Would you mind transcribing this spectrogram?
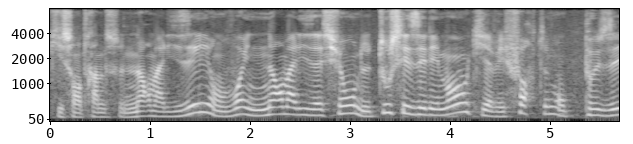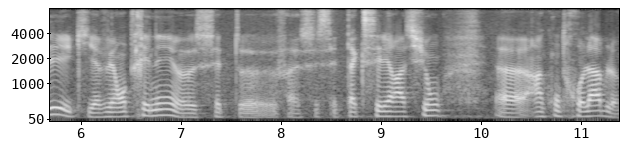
qui sont en train de se normaliser. On voit une normalisation de tous ces éléments qui avaient avait fortement pesé et qui avait entraîné euh, cette, euh, cette accélération euh, incontrôlable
